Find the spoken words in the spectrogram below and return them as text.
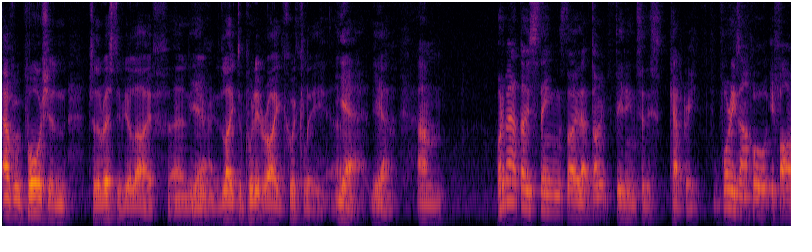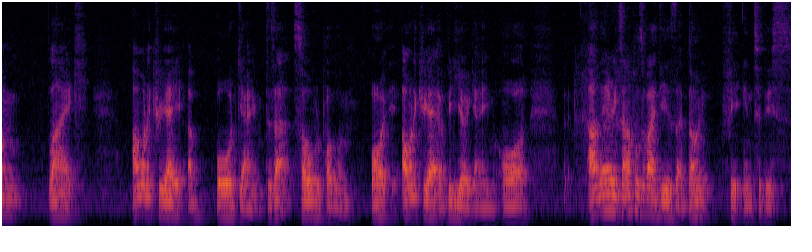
out of proportion to the rest of your life, and yeah. you'd like to put it right quickly. Um, yeah, yeah. Um, what about those things though that don't fit into this category? For example, if I'm like I want to create a board game. Does that solve a problem? Or I want to create a video game. Or are there examples of ideas that don't fit into this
